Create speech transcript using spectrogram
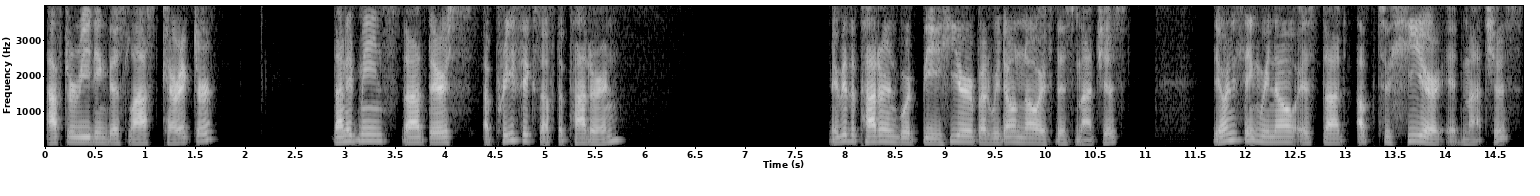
after reading this last character, then it means that there's a prefix of the pattern. Maybe the pattern would be here, but we don't know if this matches. The only thing we know is that up to here it matches.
